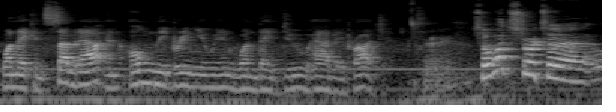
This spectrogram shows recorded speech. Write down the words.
when they can sub it out and only bring you in when they do have a project. Right. So what sorts of,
